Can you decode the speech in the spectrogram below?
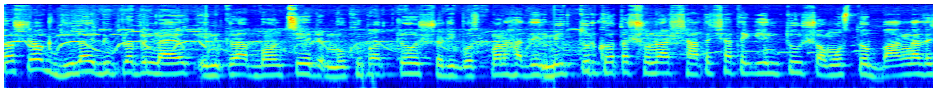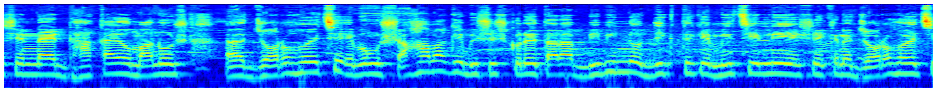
দর্শক, জুলাই বিপ্লবের নায়ক ইনকলাব মঞ্চের মুখপাত্র শরীফ ওসমান হাদির মৃত্যুর কথা শোনার সাথে সাথে কিন্তু সমস্ত বাংলাদেশের ন্যায় ঢাকায়ও মানুষ জড়ো হয়েছে এবং শাহবাগে বিশেষ করে তারা বিভিন্ন দিক থেকে মিছিল নিয়ে এসে এখানে জড়ো হয়েছে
